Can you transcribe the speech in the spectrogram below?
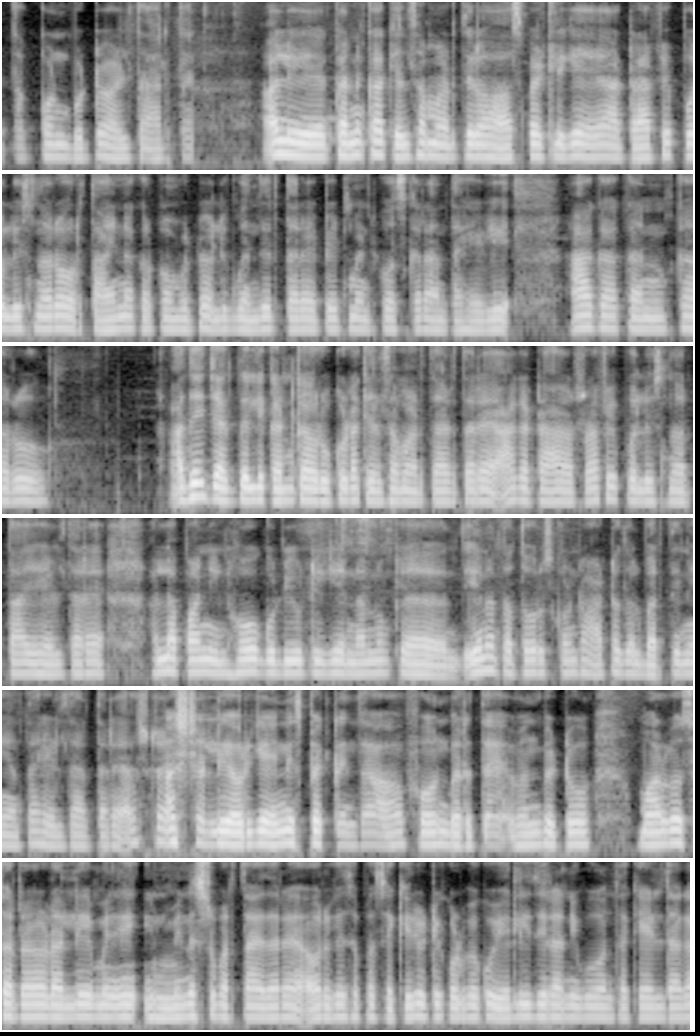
ತಪ್ಕೊಂಡ್ಬಿಟ್ಟು ಅಳ್ತಾ ಇರ್ತಾರೆ ಅಲ್ಲಿ ಕನಕ ಕೆಲಸ ಮಾಡ್ತಿರೋ ಹಾಸ್ಪಿಟ್ಲಿಗೆ ಆ ಟ್ರಾಫಿಕ್ ಪೊಲೀಸ್ನವರು ಅವ್ರ ತಾಯಿನ ಕರ್ಕೊಂಡ್ಬಿಟ್ಟು ಅಲ್ಲಿಗೆ ಬಂದಿರ್ತಾರೆ ಟ್ರೀಟ್ಮೆಂಟ್ಗೋಸ್ಕರ ಅಂತ ಹೇಳಿ. ಆಗ ಕನಕರು ಅದೇ ಜಾಗದಲ್ಲಿ ಕನಕ ಅವರು ಕೂಡ ಕೆಲಸ ಮಾಡ್ತಾ ಇರ್ತಾರೆ. ಆಗ ಟಾ, ಟ್ರಾಫಿಕ್ ಪೊಲೀಸ್ನವ್ರ ತಾಯಿ ಹೇಳ್ತಾರೆ, ಅಲ್ಲಪ್ಪ, ನೀನು ಹೋಗು ಡ್ಯೂಟಿಗೆ, ನಾನು ಏನಂತ ತೋರಿಸ್ಕೊಂಡು ಆಟೋದಲ್ಲಿ ಬರ್ತೀನಿ ಅಂತ ಹೇಳ್ತಾ ಇರ್ತಾರೆ. ಅಷ್ಟು. ಅಷ್ಟರಲ್ಲಿ ಅವರಿಗೆ ಇನ್ಸ್ಪೆಕ್ಟ್ರಿಂದ ಫೋನ್ ಬರುತ್ತೆ. ಬಂದುಬಿಟ್ಟು ಮಾರ್ಗೋ ಸರ್ ರೋಡಲ್ಲಿ ಮಿನಿಸ್ಟ್ರ್ ಬರ್ತಾ ಇದ್ದಾರೆ. ಅವರಿಗೆ ಸ್ವಲ್ಪ ಸೆಕ್ಯೂರಿಟಿ ಕೊಡಬೇಕು. ಎಲ್ಲಿದ್ದೀರಾ ನೀವು ಅಂತ ಕೇಳಿದಾಗ,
